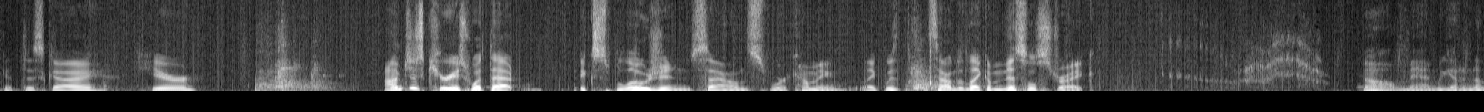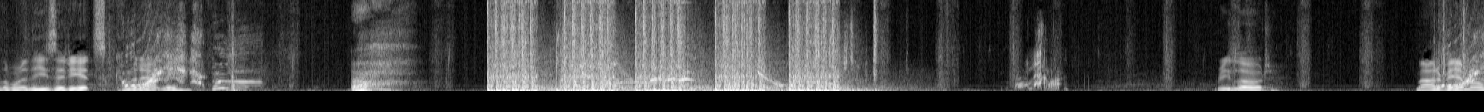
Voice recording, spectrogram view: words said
Get this guy here. I'm just curious what that explosion sounds were coming. Like was, it sounded like a missile strike. Oh man, we got another one of these idiots coming at me. Oh. Reload. I'm out of ammo.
